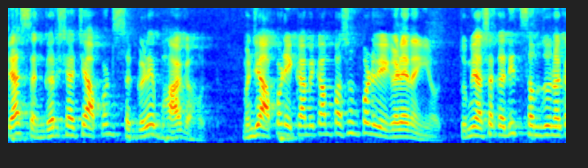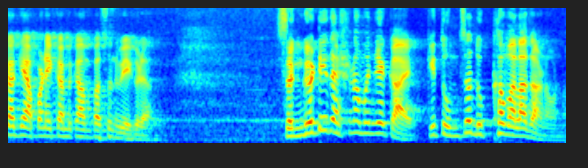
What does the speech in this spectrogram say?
त्या संघर्षाचे आपण सगळे भाग आहोत. म्हणजे आपण एकामेकांपासून पण वेगळे नाही आहोत. तुम्ही असं कधीच समजू नका की आपण एकामेकांपासून वेगळे आहोत. संघटित असणं म्हणजे काय? की तुमचं दुःख मला जाणवणं.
